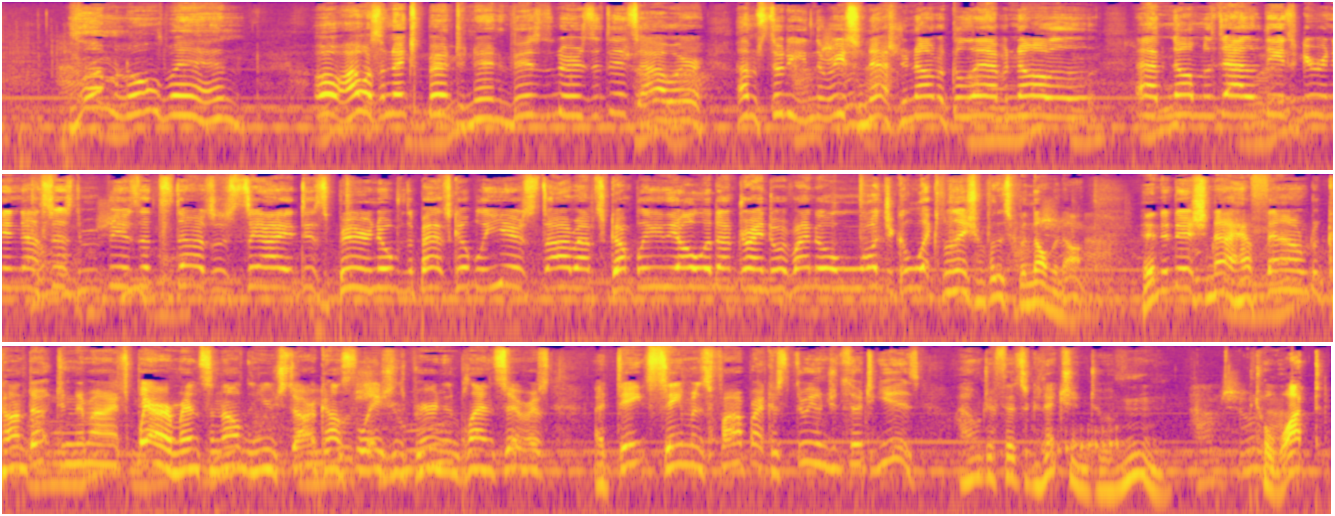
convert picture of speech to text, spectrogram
I'm an old man. Oh, I was an expert in any visitors at this hour. I'm studying the recent astronomical abnormal abnormalities occurring in our system. It appears that the stars are sky disappearing over the past couple of years. Star maps completely all that I'm trying to find a logical explanation for this phenomenon. In addition, I have found, conducting my experiments, and all the new star constellations appearing in planet planet's surface a date same as far back as 330 years. I wonder if there's a connection to hmm. To what?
